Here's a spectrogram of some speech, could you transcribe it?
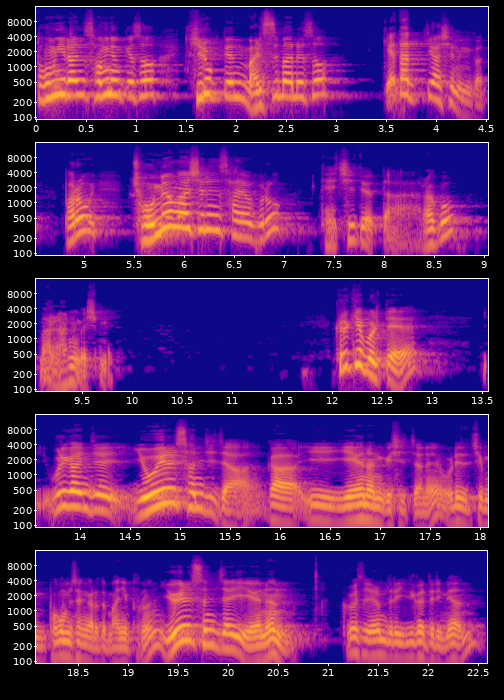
동일한 성령께서 기록된 말씀 안에서 깨닫게 하시는 것, 바로 조명하시는 사역으로 대치되었다라고 말을 하는 것입니다. 그렇게 볼 때 우리가 이제 요엘 선지자가 이 예언한 것이 있잖아요. 우리도 지금 복음성가로도 많이 부르는 요엘 선지자의 예언은 그것을 여러분들이 읽어드리면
